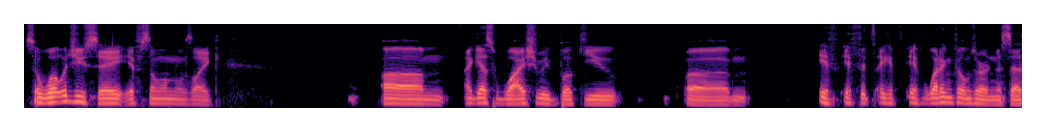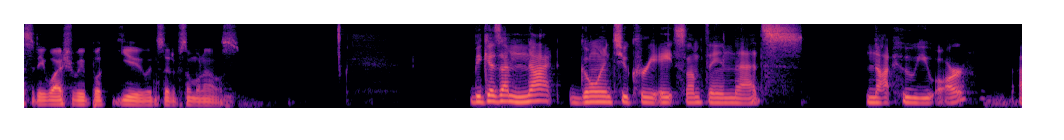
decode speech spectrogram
so what would you say if someone was like um I guess why should we book you um if if it's if if wedding films are a necessity, why should we book you instead of someone else? Because I'm not going to create something that's not who you are. Uh,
